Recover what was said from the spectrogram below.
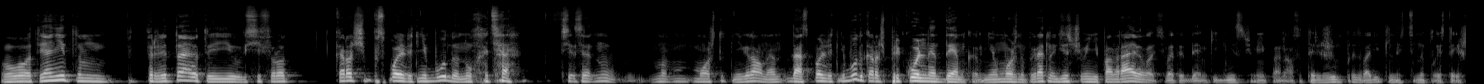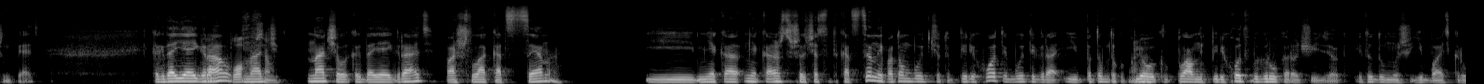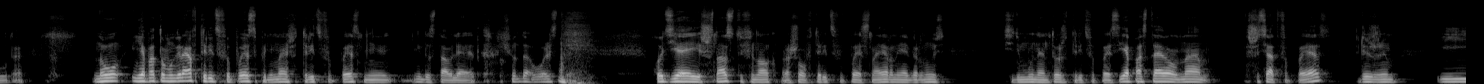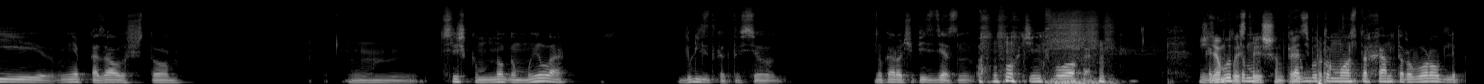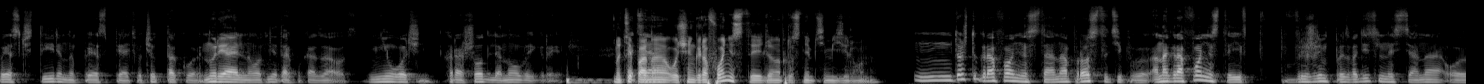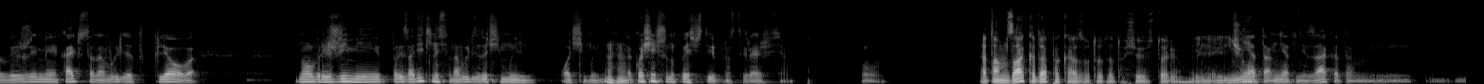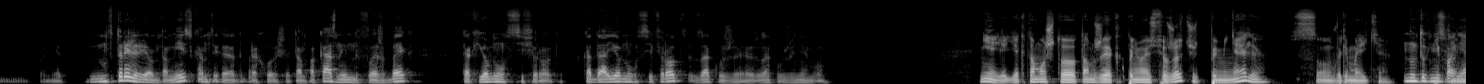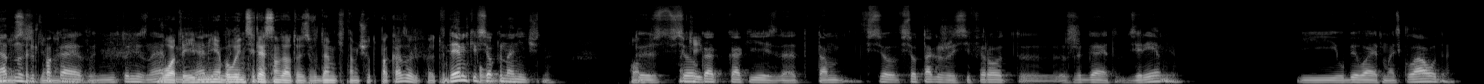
Вот, и они там прилетают, и Сефирот... Короче, спойлерить не буду, ну, хотя... Все, все- ну, может, тут не играл. наверно. Да, спойлерить не буду. Короче, прикольная демка. В нее можно поиграть, но единственное, что мне не понравилось в этой демке, единственное, что мне не понравилось, это режим производительности на PlayStation 5. Когда я играл, плохо нач- всем. начал, когда я играть, пошла кат-сцена, и мне, мне кажется, что сейчас это кат-сцена, и потом будет что-то переход, и будет игра. И потом такой Ага. клевый, плавный переход в игру, короче, идет. И ты думаешь, ебать, круто. Ну, я потом играю в 30 FPS, и понимаю, что 30 FPS мне не доставляет, короче, удовольствия. Хоть я и 16-ю финалку прошел в 30 FPS, наверное, я вернусь в седьмую, наверное, тоже 30 FPS. Я поставил на 60 FPS режим, и мне показалось, что м, слишком много мыла, выглядит как-то все Ну, короче, пиздец. Очень плохо. Ждем будто м- PlayStation 5 Как будто Pro. Monster Hunter World для PS4 на PS5. Вот что-то такое. Ну, реально, вот мне так показалось. Не очень хорошо для новой игры. Ну, типа, хотя- она очень графонистая или она просто не оптимизирована? Не то, что графонистая, она просто, типа... Она графонистая, и в, в режиме производительности она... Ой, в режиме качества она выглядит клево. Но в режиме производительности она выглядит очень мыльно. Очень мыльно. Мгм. Такое ощущение, что на PS4 просто играешь и все. А там Зака, да, показывают вот эту всю историю? Или, или? Нет, там нет ни Зака, там... Нет. Ну, в трейлере он там есть в конце, когда ты проходишь, и там показан именно флешбэк, как ёбнулся Сефирот. Когда ёбнулся Сефирот, Зак уже, Зака уже не был. Не, я, я к тому, что там же, я как понимаю, сюжет чуть поменяли с, в ремейке. Ну, так непонятно же пока это. Никто не знает. вот, и мне было интересно, да, то есть в демке там что-то показывали, В поэтому... демке все помню. Канонично. То есть все Окей. как, как есть, да. Там все, все так же Сефирот э, сжигает эту деревню и убивает мать Клауда,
